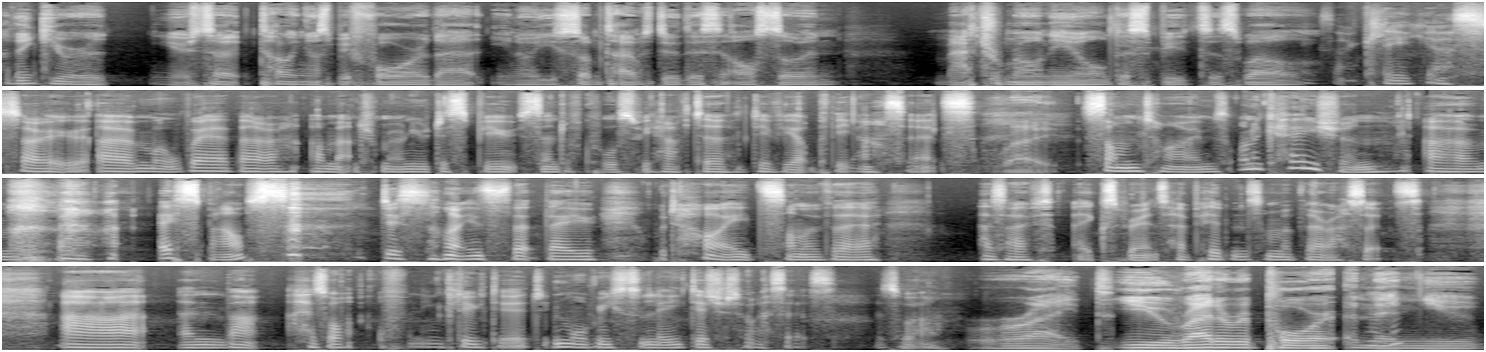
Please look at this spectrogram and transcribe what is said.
I think you were you're telling us before that you know you sometimes do this also in matrimonial disputes as well. Exactly, yes. So um, where there are matrimonial disputes, and of course we have to divvy up the assets. Right. Sometimes, on occasion, um, a spouse decides that they would hide some of their as I've experienced, have hidden some of their assets. Uh, and that has often included, more recently, digital assets as well. Right. You write a report and mm-hmm. then you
